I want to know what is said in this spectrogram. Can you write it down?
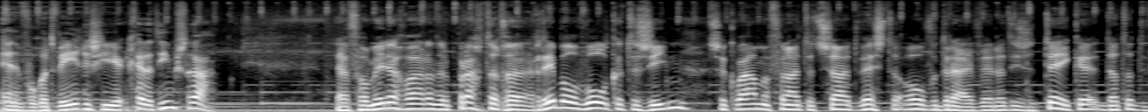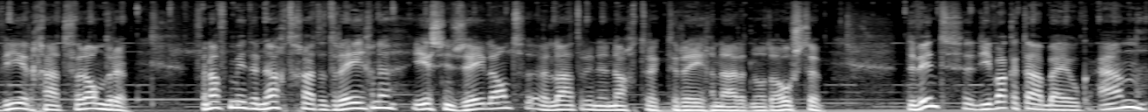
En voor het weer is hier Gerrit Hiemstra. Vanmiddag waren er prachtige ribbelwolken te zien. Ze kwamen vanuit het zuidwesten overdrijven. En dat is een teken dat het weer gaat veranderen. Vanaf middernacht gaat het regenen. Eerst in Zeeland, eh, later in de nacht trekt de regen naar het noordoosten. De wind die wakkert daarbij ook aan,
